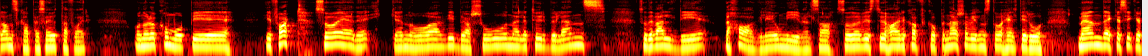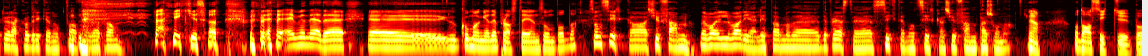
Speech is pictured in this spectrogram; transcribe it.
landskapet som er utafor. Og når du kommer opp i, i fart, så er det ikke noe vibrasjon eller turbulens. Så det er veldig behagelige omgivelser. Så hvis du har kaffekoppen der, så vil den stå helt i ro. Men det er ikke sikkert du rekker å drikke den opp da, før det er fram. Nei, ikke sant? Men er det eh, Hvor mange er det plass til i en sånn pod, da? Sånn ca. 25. Det varierer litt, da, men det, de fleste sikter mot ca. 25 personer. Ja. Og da sitter du på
